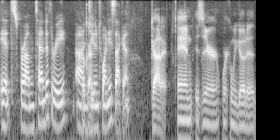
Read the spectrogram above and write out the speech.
It's from 10 to 3 on Okay. June 22nd. Got it. And is there, where can we go to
